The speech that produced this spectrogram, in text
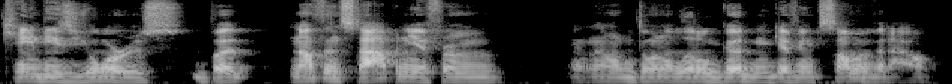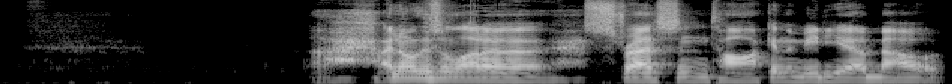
candy's yours, but nothing's stopping you from, you know, doing a little good and giving some of it out. I know there's a lot of stress and talk in the media about,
